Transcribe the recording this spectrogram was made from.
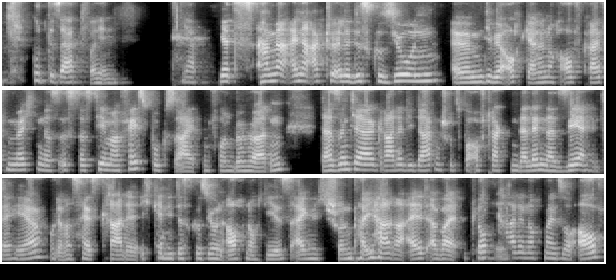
gut gesagt vorhin. Ja. Jetzt haben wir eine aktuelle Diskussion, ähm, die wir auch gerne noch aufgreifen möchten. Das ist das Thema Facebook-Seiten von Behörden. Da sind ja gerade die Datenschutzbeauftragten der Länder sehr hinterher. Oder was heißt gerade? Ich kenne die Diskussion auch noch. Die ist eigentlich schon ein paar Jahre alt, aber ploppt gerade noch mal so auf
